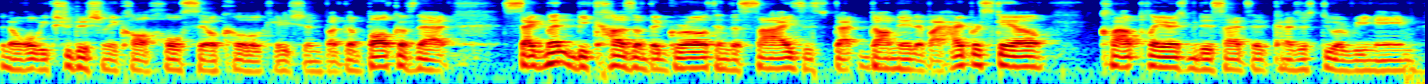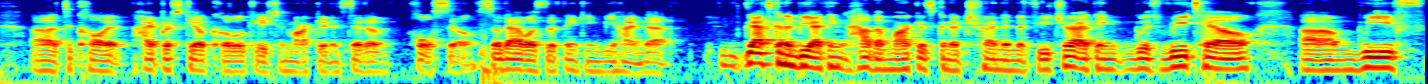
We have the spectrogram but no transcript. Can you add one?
you know, what we traditionally call wholesale co-location. But the bulk of that segment, because of the growth and the size, is that dominated by hyperscale cloud players. We decided to kind of just do a rename uh, to call it hyperscale co-location market instead of wholesale. So that was the thinking behind that that's going to be, I think, how the market's going to trend in the future. I think with retail, um, we've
